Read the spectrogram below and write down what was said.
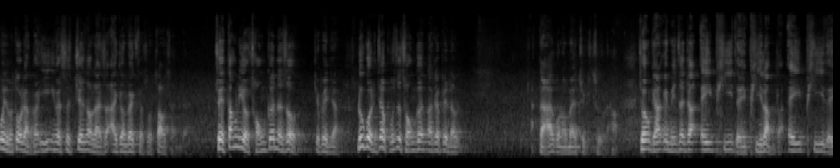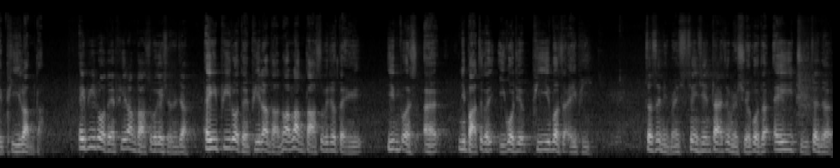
为什么多两个一？因为是 generalized eigenvector 所造成的，所以当你有重根的时候就变这样，如果你这不是重根，那就变成 diagonal matrix 出来哈，所以我们给它个名称叫 A P 等于 P lambda，A P 等于 P lambda。A P 若等于 P 浪打是不是可以写成这样？A P 若等于 P 浪打，那浪打是不是就等于 inverse？呃，你把这个移过去，P inverse A P，这是你们先先在这里面学过的 A 矩阵的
